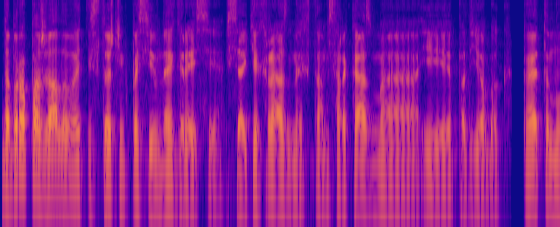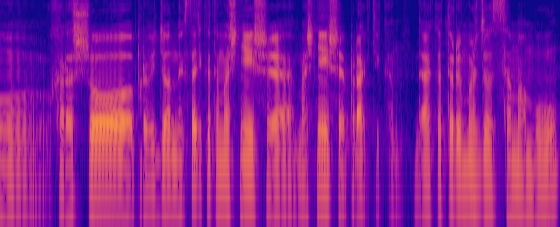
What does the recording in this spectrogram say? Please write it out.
Добро пожаловать, источник пассивной агрессии, всяких разных там сарказма и подъебок. Поэтому хорошо проведенная, кстати, это мощнейшая, мощнейшая практика, да, которую можно делать самому,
